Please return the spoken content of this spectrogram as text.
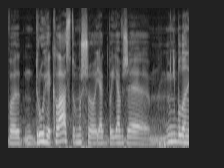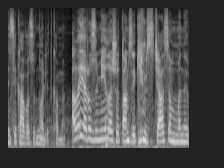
в другий клас, тому що якби я вже мені було нецікаво з однолітками. Але я розуміла, що там з якимсь часом в мене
